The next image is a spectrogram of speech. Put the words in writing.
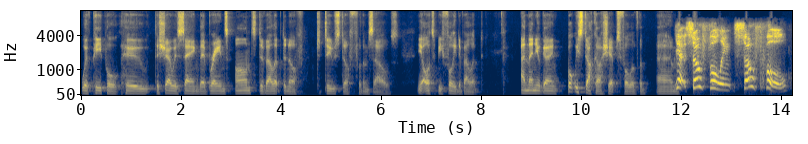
with people who the show is saying their brains aren't developed enough to do stuff for themselves, you know, or to be fully developed. And then you're going, but we stock our ships full of them. Um, Yeah, so full in so full,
